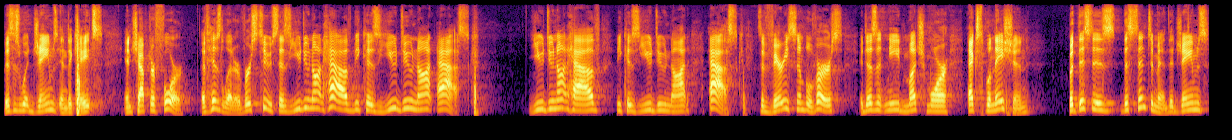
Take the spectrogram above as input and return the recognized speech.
This is what James indicates in chapter 4 of his letter. Verse 2 says, You do not have because you do not ask. You do not have because you do not ask. It's a very simple verse. It doesn't need much more explanation, but this is the sentiment that James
